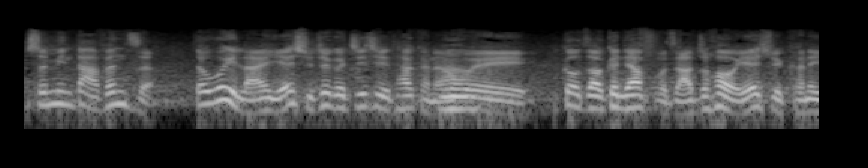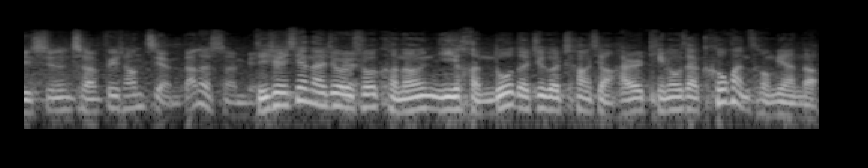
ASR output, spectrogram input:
生命大分子。在未来，也许这个机器它可能会构造更加复杂之后，也许可能形成成非常简单的生命。的确，现在就是说，可能你很多的这个畅想还是停留在科幻层面的，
